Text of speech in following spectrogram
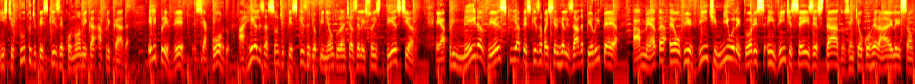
Instituto de Pesquisa Econômica Aplicada. Ele prevê, esse acordo, a realização de pesquisa de opinião durante as eleições deste ano. É a primeira vez que a pesquisa vai ser realizada pelo IPEA. A meta é ouvir 20 mil eleitores em 26 estados em que ocorrerá a eleição.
